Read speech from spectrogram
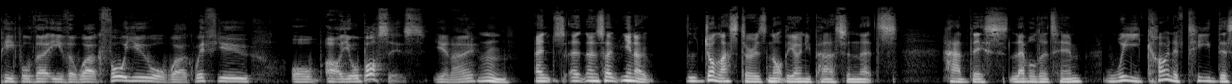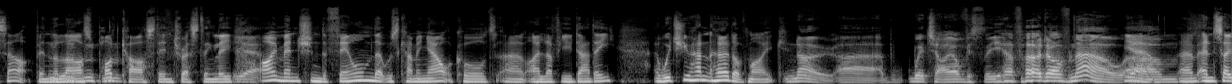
people that either work for you or work with you or are your bosses. You know, Hmm. and and so you know john lasseter is not the only person that's had this leveled at him we kind of teed this up in the last podcast interestingly Yeah. i mentioned a film that was coming out called um, i love you daddy uh, which you hadn't heard of mike no, uh, which I obviously have heard of now. yeah Um, um, and so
